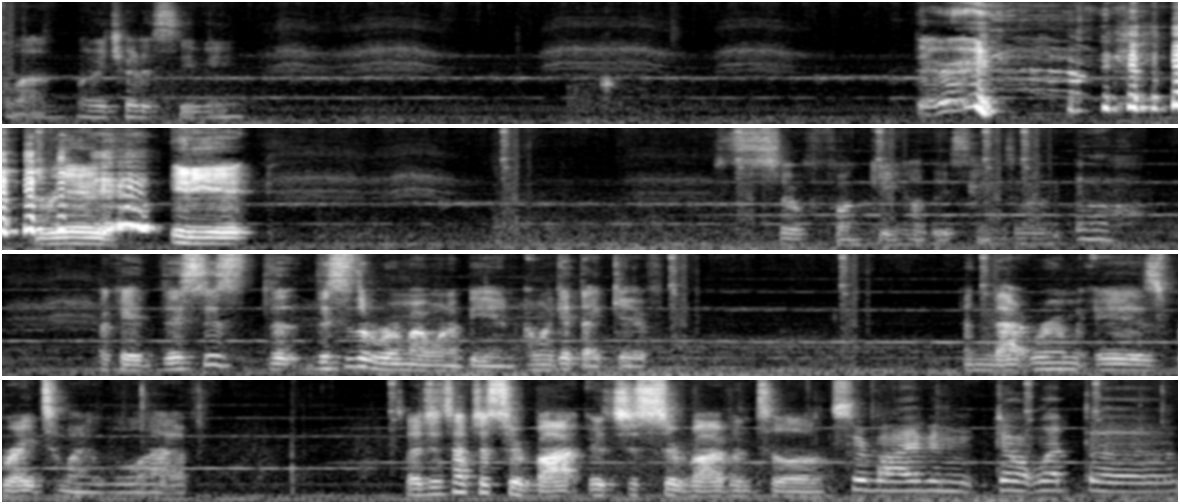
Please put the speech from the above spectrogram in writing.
Hold on, let me try to see me. There There he is, idiot. So funky how these things are. Ugh. Okay, this is the this is the room I want to be in. I want to get that gift. And that room is right to my left. So I just have to survive. It's just survive until Survive and don't let the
